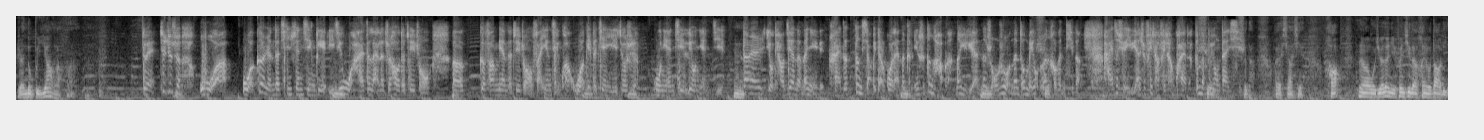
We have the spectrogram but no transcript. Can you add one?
人都不一样了啊。对，这就是我我个人的亲身经历，以及我孩子来了之后的这种呃各方面的这种反应情况。我给的建议就是。五年级、六年级，嗯当然有条件的，那你孩子更小一点过来，那肯定是更好了。那语言的融入，那都没有任何问题的。孩子学语言是非常非常快的，根本不用担心。是的，我也相信。好，那我觉得你分析的很有道理。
